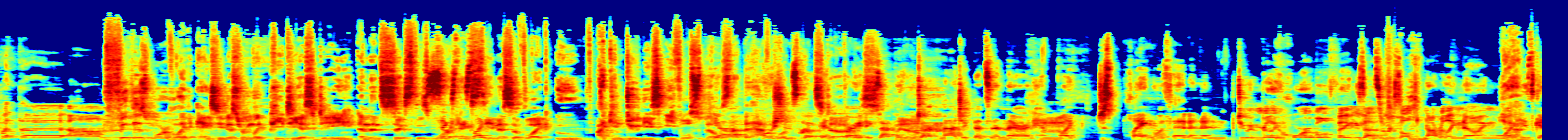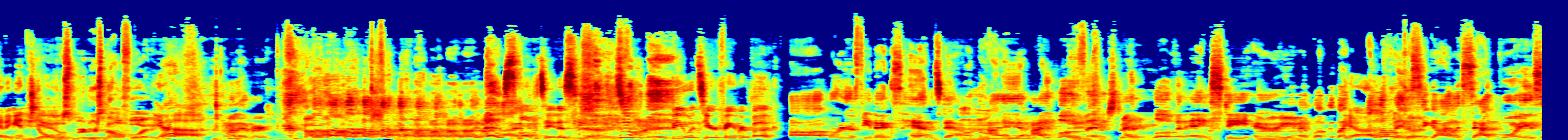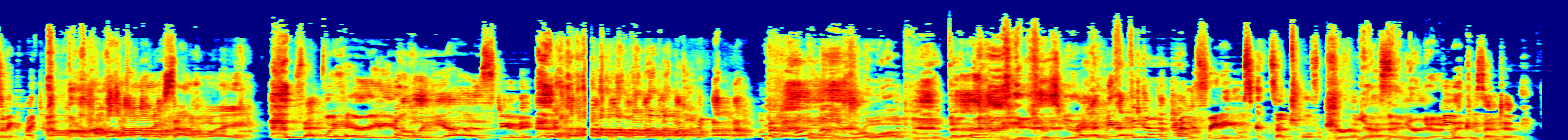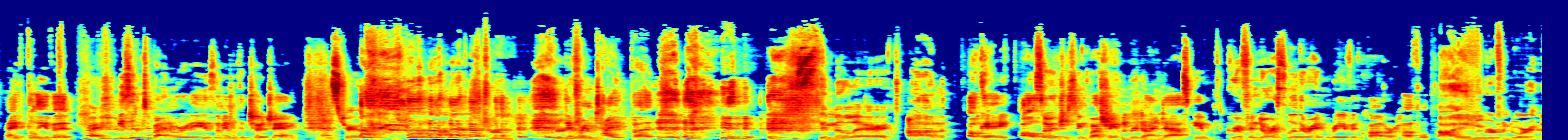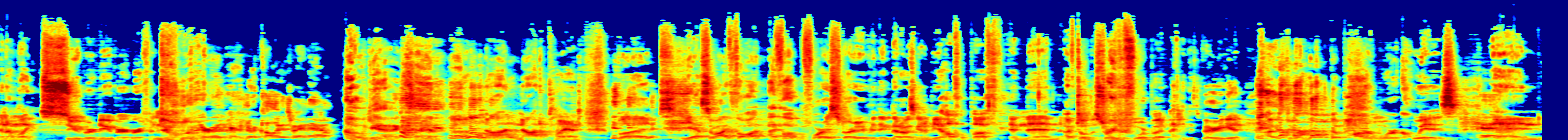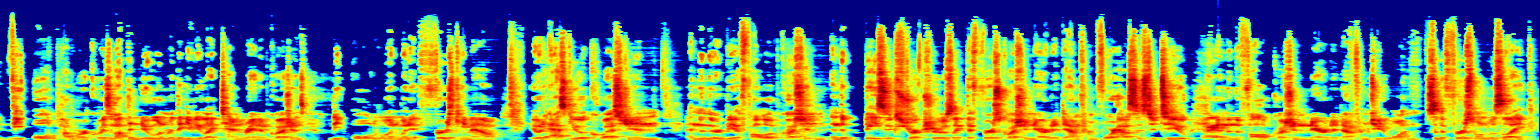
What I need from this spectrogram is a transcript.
but the um Fifth is more of like angstiness from like PTSD, and then sixth is more Sixth is, like- angstiness of like, ooh, I can do these evil spells. yeah, that the the Half-Blood potions book Prince and does. right, exactly Yeah. the dark magic that's in there and him Mhm. like just playing with it and then doing really horrible things as a result of not really knowing what Yeah. he's getting into. He almost murders Malfoy. yeah. Whatever. Small potatoes. Yeah, it's fine. B, what's your favorite book? Uh, Order of Phoenix, hands down. Mm. I I love an I love an angsty Harry. Mm. I love it. Like Yeah. I love an Okay. angsty guy. Like sad boy is something my Uh, hashtag sad boy. sad boy Harry. I'm like yes, do me. But when you grow up, then because you're Right. I mean, I think at time of reading, it was consensual for both sure, of yeah, us. then you're good. He would have consented. I believe it. Right. He's into minorities. I mean, look at Cho Chang. That's true. true. Very Different true. type, but Similar. um. Okay. Also, interesting question. We're dying to ask you: Gryffindor, Slytherin, Ravenclaw, or Hufflepuff? I am a Gryffindor, and I'm like super duper Gryffindor. You're in Gryffindor colors right now. Oh yeah, I guess I am. Uh, not not planned, but yeah. So I thought I thought before I started everything that I was going to be a Hufflepuff, and then I've told the story before, but I think it's very good. I was doing the, the Pottermore quiz, Okay. and the old Pottermore quiz, not the new one where they give you like ten random questions. The old one, when it first came out, it would ask you a question, and then there would be a follow up question, and the basic structure was like the first question narrowed it down from four houses to two, Right. and then the follow up question narrowed it down from two to one. So the first one was like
